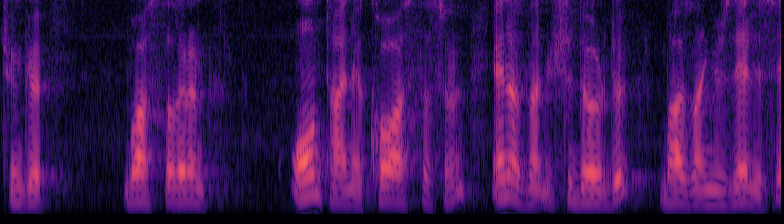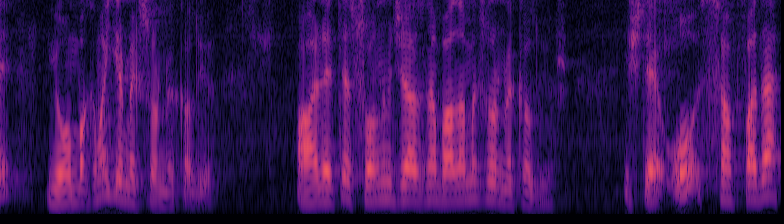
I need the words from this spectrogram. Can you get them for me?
Çünkü bu hastaların 10 tane ko hastasının en azından 3'ü 4'ü bazen %50'si yoğun bakıma girmek zorunda kalıyor. Alete solunum cihazına bağlamak zorunda kalıyor. İşte o safhada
